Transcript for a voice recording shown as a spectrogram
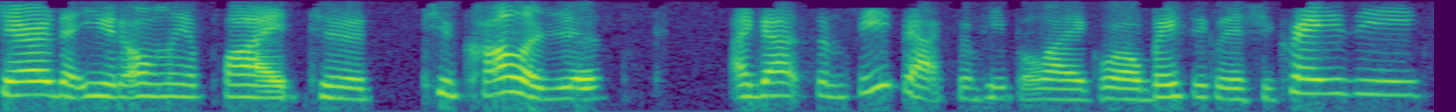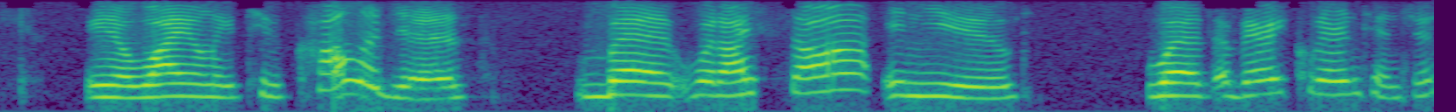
shared that you had only applied to two colleges, I got some feedback from people like, well, basically, is she crazy? You know, why only two colleges? But what I saw in you was a very clear intention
